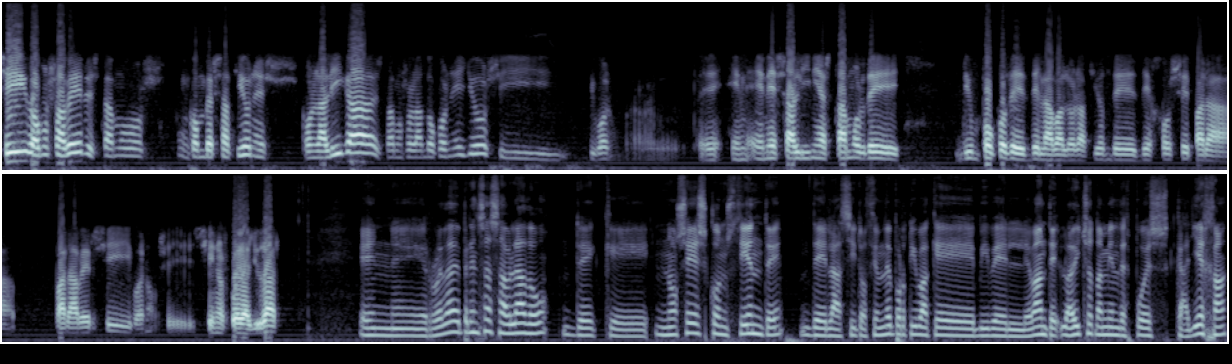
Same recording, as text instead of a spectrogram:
Sí, vamos a ver, estamos en conversaciones con la liga, estamos hablando con ellos y, bueno, eh, en, esa línea estamos de, de un poco de, la valoración de, José para, para ver si, bueno, si, nos puede ayudar. En eh, rueda de prensa has hablado de que no se es consciente de la situación deportiva que vive el Levante. Lo ha dicho también después Calleja.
